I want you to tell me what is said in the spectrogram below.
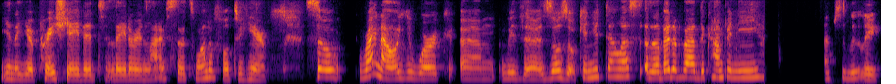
you know you appreciate it later in life so it's wonderful to hear so right now you work um, with uh, zozo can you tell us a little bit about the company Absolutely.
